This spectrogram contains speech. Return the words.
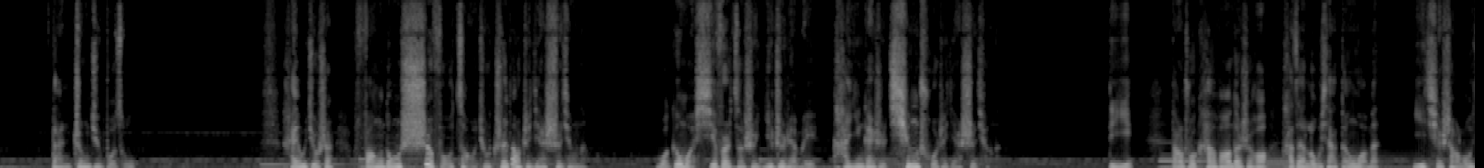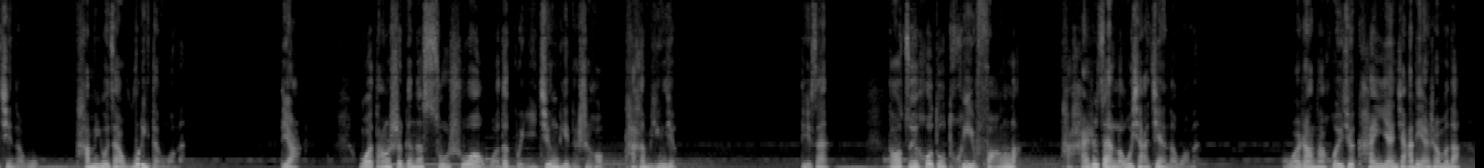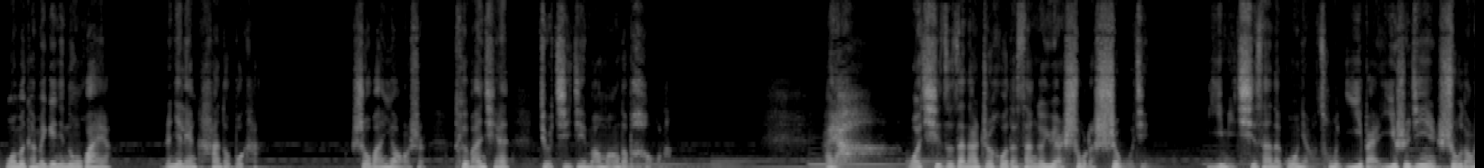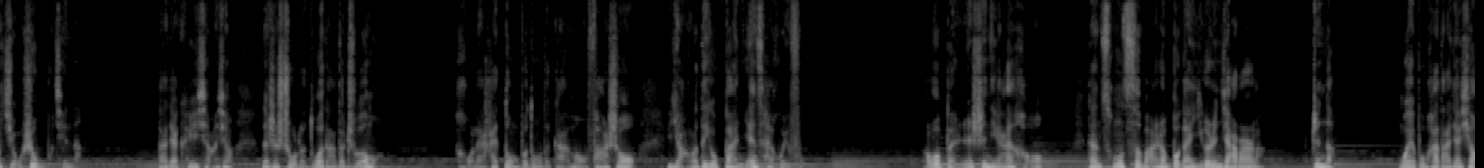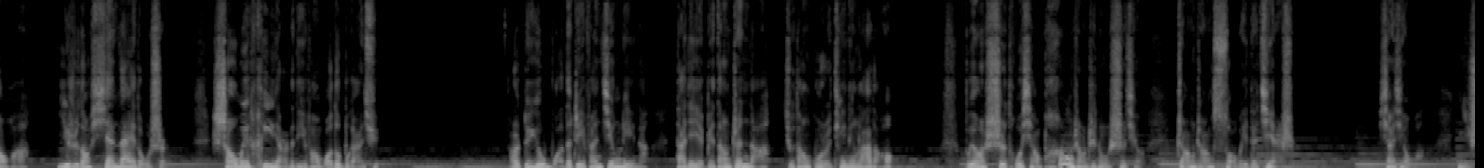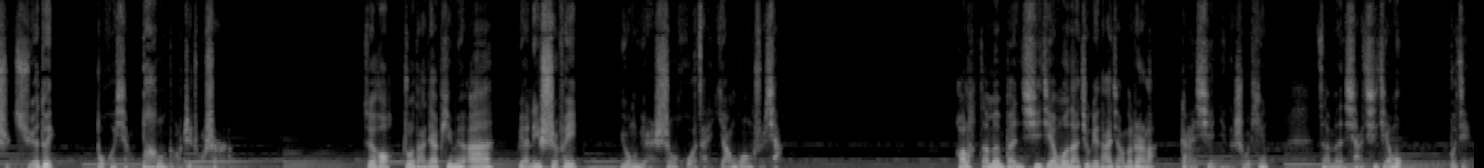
但证据不足。还有就是房东是否早就知道这件事情呢？我跟我媳妇儿则是一致认为，他应该是清楚这件事情的。第一，当初看房的时候，他在楼下等我们，一起上楼进的屋，他没有在屋里等我们。第二，我当时跟他诉说我的诡异经历的时候，他很平静。第三，到最后都退房了，他还是在楼下见的我们。我让他回去看一眼家电什么的，我们可没给你弄坏呀，人家连看都不看，收完钥匙，退完钱就急急忙忙的跑了。哎呀！我妻子在那之后的三个月瘦了十五斤，一米七三的姑娘从一百一十斤瘦到九十五斤呢，大家可以想象那是受了多大的折磨。后来还动不动的感冒发烧，养了得有半年才恢复。而我本人身体还好，但从此晚上不敢一个人加班了，真的，我也不怕大家笑话，一直到现在都是，稍微黑点的地方我都不敢去。而对于我的这番经历呢，大家也别当真的啊，就当故事听听拉倒。不要试图想碰上这种事情，长长所谓的见识。相信我，你是绝对不会想碰到这种事儿的。最后，祝大家平平安安，远离是非，永远生活在阳光之下。好了，咱们本期节目呢，就给大家讲到这儿了。感谢您的收听，咱们下期节目不见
